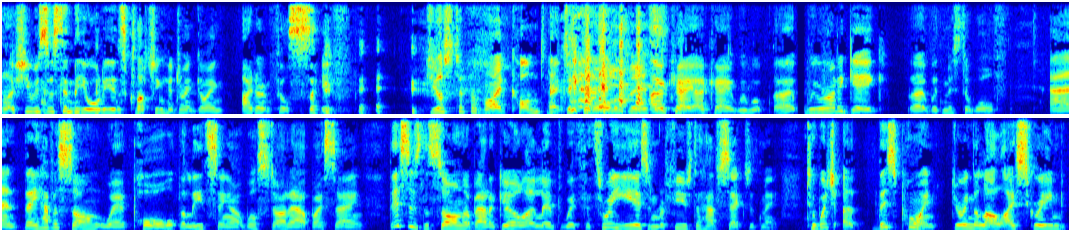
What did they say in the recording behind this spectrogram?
like she was just in the audience, clutching her drink, going, "I don't feel safe." Just to provide context to all of this, okay, okay. We were uh, we were at a gig uh, with Mr. Wolf, and they have a song where Paul, the lead singer, will start out by saying, "This is the song about a girl I lived with for three years and refused to have sex with me." To which, at this point during the lull, I screamed,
